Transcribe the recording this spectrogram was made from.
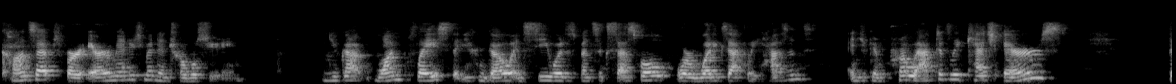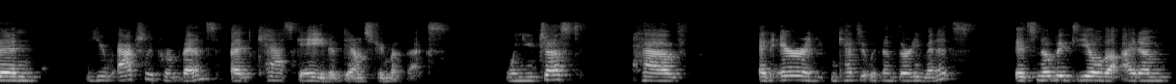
concept for error management and troubleshooting. You've got one place that you can go and see what has been successful or what exactly hasn't, and you can proactively catch errors, then you actually prevent a cascade of downstream effects. When you just have an error and you can catch it within 30 minutes, it's no big deal. The item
